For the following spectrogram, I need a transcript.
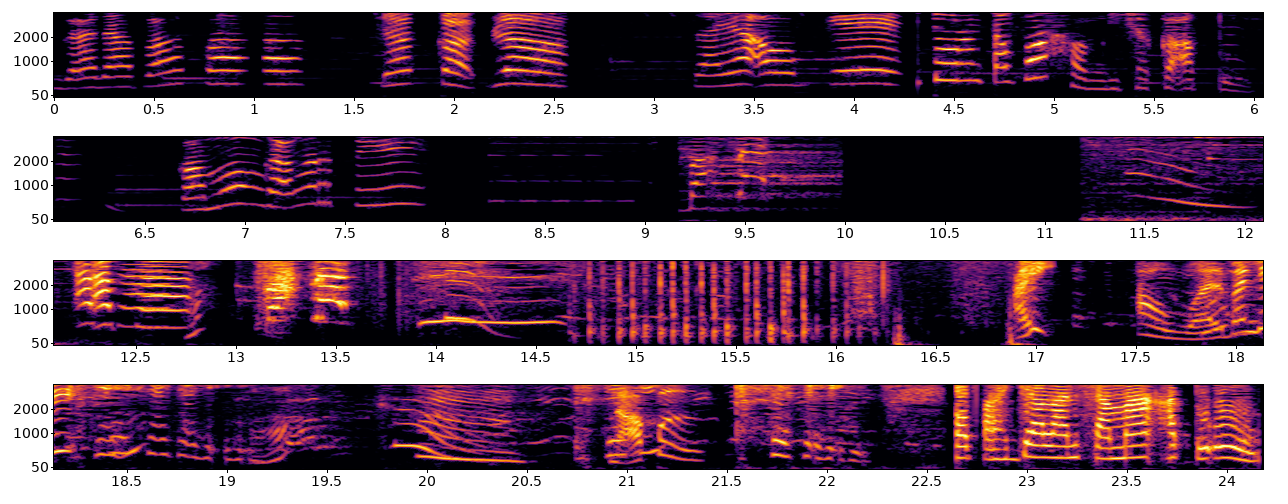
Gak ada apa-apa. Cakaplah. Saya okey. Kita orang tak faham dia cakap apa. Kamu nggak ngerti. Basat. Hmm. Basat. Baik, awal balik. Ha? Hmm, nak apa? Papa jalan sama Atu.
